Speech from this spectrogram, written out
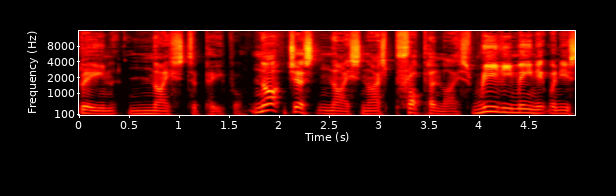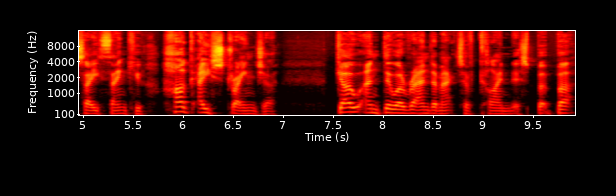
been nice to people? Not just nice, nice, proper nice. Really mean it when you say thank you. Hug a stranger. Go and do a random act of kindness. But but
